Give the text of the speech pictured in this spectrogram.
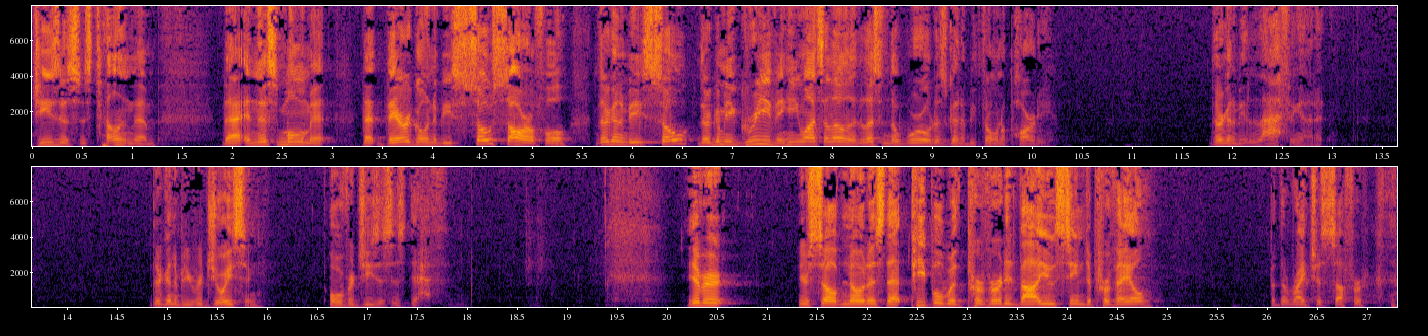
Jesus is telling them that in this moment that they're going to be so sorrowful, they're going to be so they're going to be grieving. He wants to let them listen, the world is going to be throwing a party. They're going to be laughing at it. They're going to be rejoicing over Jesus' death. You ever yourself notice that people with perverted values seem to prevail, but the righteous suffer?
